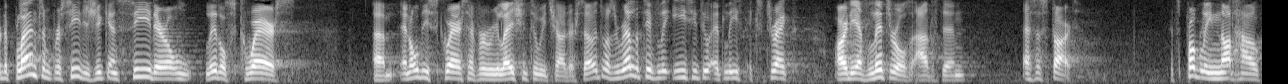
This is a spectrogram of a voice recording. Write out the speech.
For the plans and procedures, you can see they're all little squares, um, and all these squares have a relation to each other. So it was relatively easy to at least extract RDF literals out of them as a start. It's probably not how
